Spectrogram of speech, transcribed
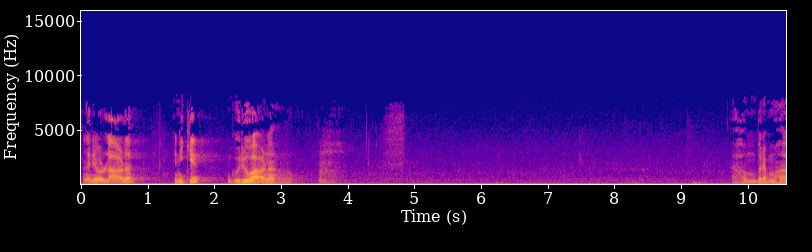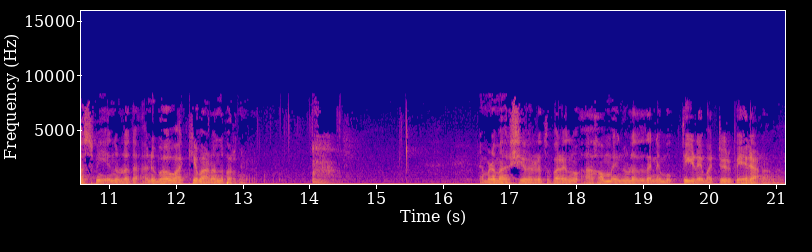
അങ്ങനെയുള്ള ആൾ എനിക്ക് ഗുരുവാണ്. അഹം ബ്രഹ്മാസ്മി എന്നുള്ളത് അനുഭവവാക്യമാണെന്ന് പറഞ്ഞു. നമ്മുടെ മഹർഷി ഒരിടത്ത് പറയുന്നു അഹം എന്നുള്ളത് തന്നെ മുക്തിയുടെ മറ്റൊരു പേരാണ്.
